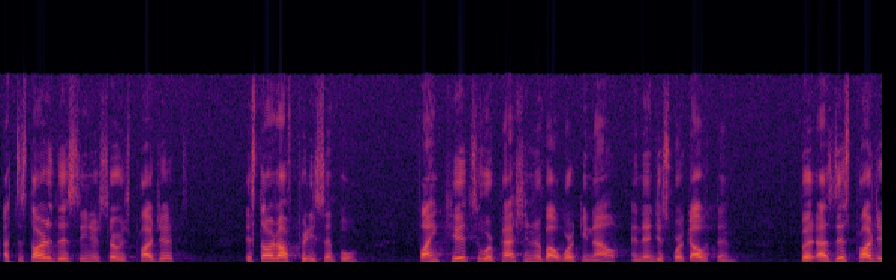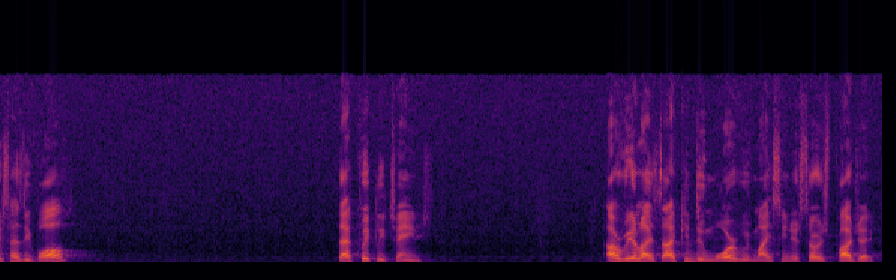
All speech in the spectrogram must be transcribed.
At the start of this senior service project, it started off pretty simple. Find kids who are passionate about working out and then just work out with them. But as this project has evolved, that quickly changed. I realized I can do more with my senior service project.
